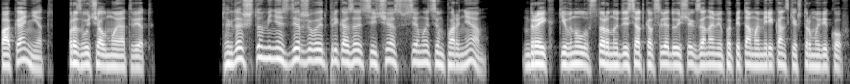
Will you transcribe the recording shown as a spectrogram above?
«Пока нет», — прозвучал мой ответ. «Тогда что меня сдерживает приказать сейчас всем этим парням?» Дрейк кивнул в сторону десятков следующих за нами по пятам американских штурмовиков.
